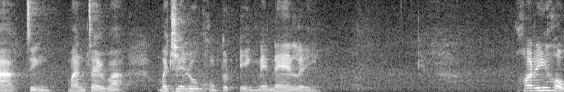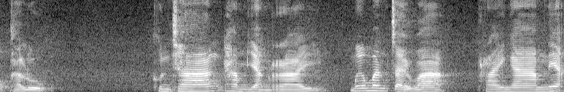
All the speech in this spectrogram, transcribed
มากจึงมั่นใจว่าไม่ใช่ลูกของตนเองแน่ ๆ เลย ข้อที่ 6 ค่ะลูก คุณช้างทำอย่างไร เมื่อมั่นใจว่าพลายงามเนี่ย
